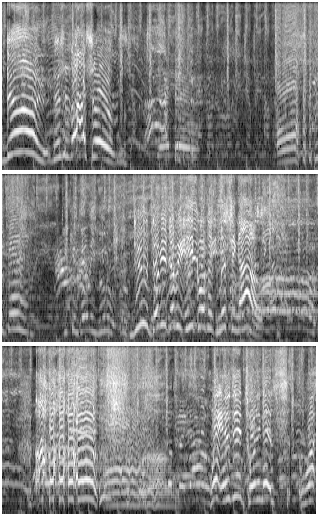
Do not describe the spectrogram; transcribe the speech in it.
Dude, this is awesome! Oh, go. You can barely move. Dude, WWE Gold is missing out. Oh! Wait, is it turning us? What?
